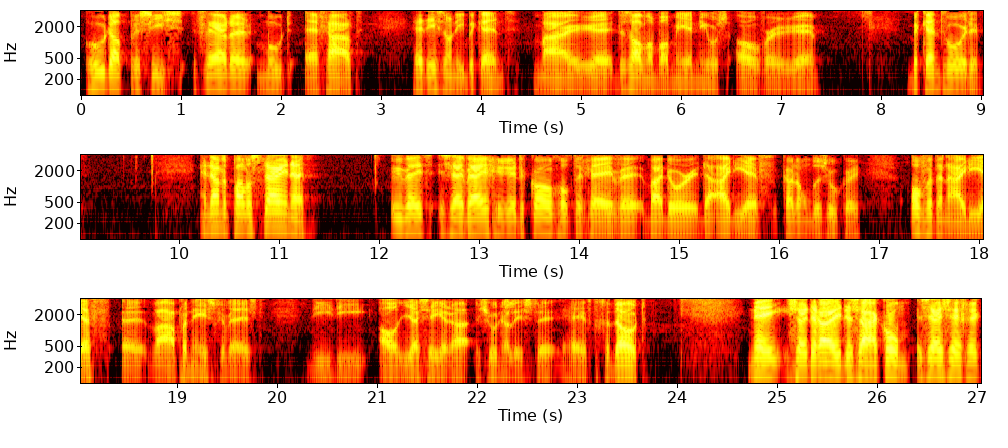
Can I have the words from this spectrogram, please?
Hoe dat precies verder moet en gaat, het is nog niet bekend. Maar er zal nog wel meer nieuws over bekend worden. En dan de Palestijnen. U weet, zij weigeren de kogel te geven, waardoor de IDF kan onderzoeken of het een IDF-wapen is geweest die die Al Jazeera-journalisten heeft gedood. Nee, zij draaien de zaak om. Zij zeggen:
